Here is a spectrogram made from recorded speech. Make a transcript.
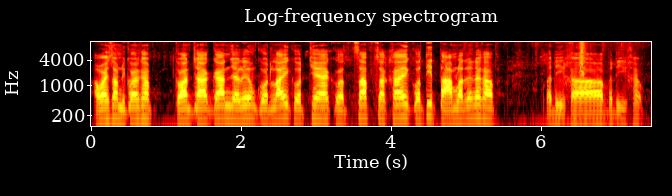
เอาไว้ซ้ำดีก่อนครับ ก่อนจากกันอย่าลืมกดไลค์ กดแชร์ กดซับสไครต์กดติดตามเราด้วยนะครับสวัสดีครับสวัสดีครับ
